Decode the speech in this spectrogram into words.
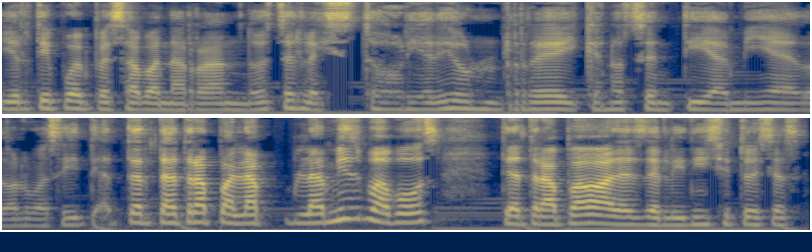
Y el tipo empezaba narrando, esta es la historia de un rey que no sentía miedo, algo así. Te, te, atrapa, la, la, misma voz te atrapaba desde el inicio y tú decías,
